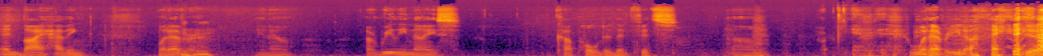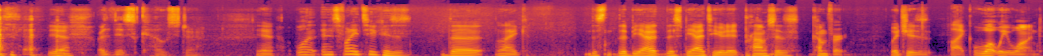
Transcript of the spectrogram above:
and by having whatever, Mhm. you know, a really nice cup holder that fits. Um, whatever you know Yeah, yeah. or this coaster Yeah. Well, and it's funny too because the like this the beat this beatitude it promises comfort, which is like what we want,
